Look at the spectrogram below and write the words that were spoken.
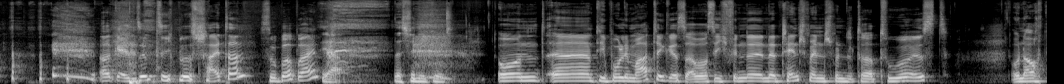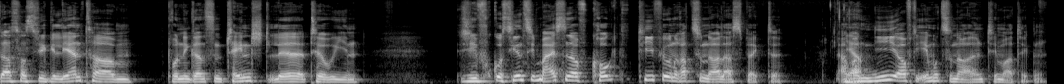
okay, 70 plus scheitern. Super, Brian. Ja, das finde ich gut. Und äh, die Problematik ist aber, was ich finde in der Change Management Literatur ist, und auch das, was wir gelernt haben von den ganzen Change-Theorien, sie fokussieren sich meistens auf kognitive und rationale Aspekte, aber ja. nie auf die emotionalen Thematiken.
